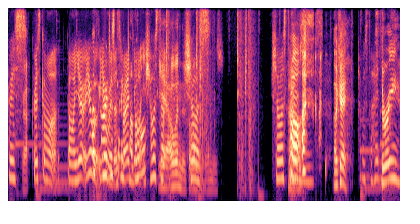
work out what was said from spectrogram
Place. Chris, Yeah. Chris, come on, come on. You're Oh, you're, so you're with us, right? You want, show us the Yeah, I win this. I show win this. us. I win this. show us the Oh. hiding. Okay, show us the hiding. three,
